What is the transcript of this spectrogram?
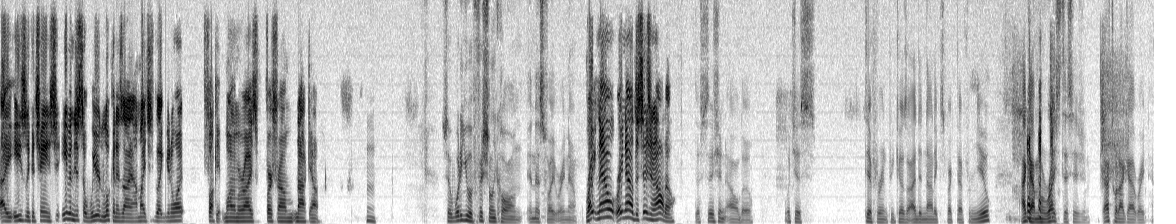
I easily could change even just a weird look in his eye. I might just be like, you know what? Fuck it, Marlon Moraes, first round knockout. Hmm. So what are you officially calling in this fight right now? Right now, right now, decision Aldo. Decision Aldo, which is different because I did not expect that from you. I got Moraes decision. That's what I got right now.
